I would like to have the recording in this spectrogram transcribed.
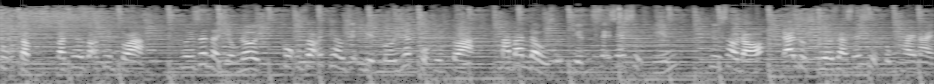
tụ tập và theo dõi phiên tòa. Người dân ở nhiều nơi cũng dõi theo diễn biến mới nhất của phiên tòa mà ban đầu dự kiến sẽ xét xử kín, nhưng sau đó đã được đưa ra xét xử công khai này.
